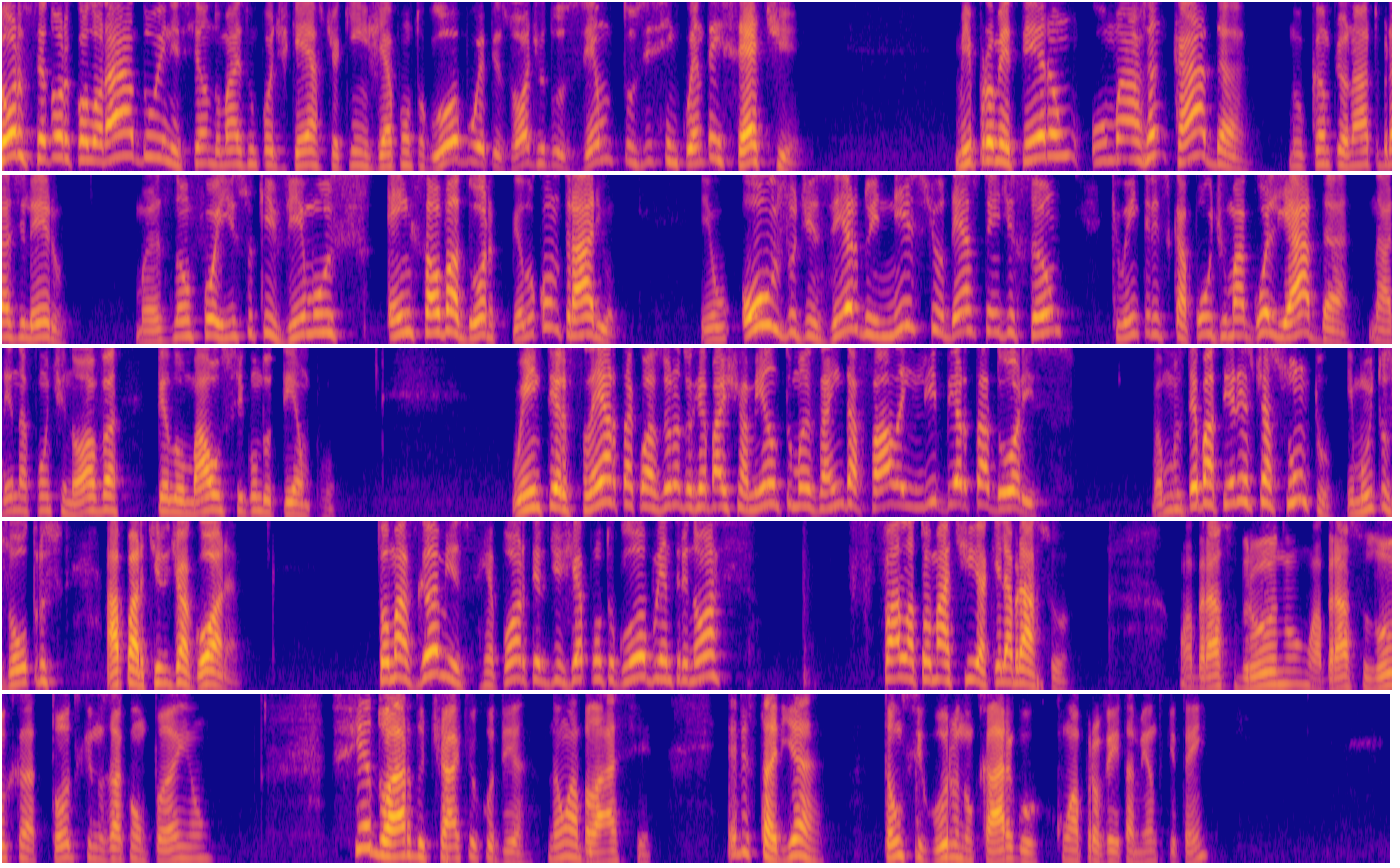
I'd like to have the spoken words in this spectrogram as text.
Torcedor Colorado, iniciando mais um podcast aqui em Gé. Globo, episódio 257. Me prometeram uma arrancada no Campeonato Brasileiro, mas não foi isso que vimos em Salvador. Pelo contrário, eu ouso dizer no início desta edição que o Inter escapou de uma goleada na Arena Fonte Nova pelo mau segundo tempo. O Inter flerta com a zona do rebaixamento, mas ainda fala em Libertadores. Vamos debater este assunto e muitos outros a partir de agora. Tomás Games, repórter de Gé. Globo, entre nós. Fala, Tomati, aquele abraço. Um abraço, Bruno. Um abraço, Luca, todos que nos acompanham. Se Eduardo Cudê não hablasse, ele estaria tão seguro no cargo com o aproveitamento que tem?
